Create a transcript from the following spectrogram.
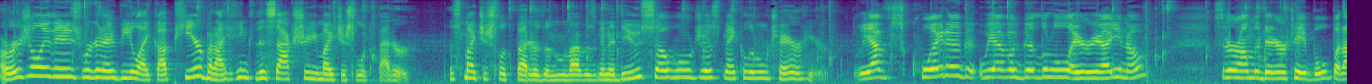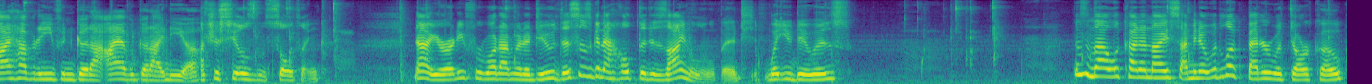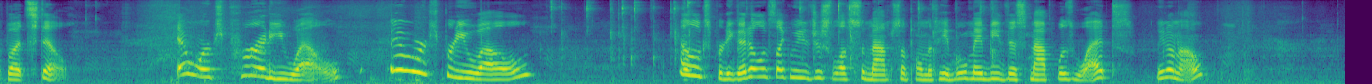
Originally, these were going to be like up here, but I think this actually might just look better. This might just look better than what I was going to do, so we'll just make a little chair here. We have quite a, we have a good little area, you know, sit around the dinner table, but I have an even good, I have a good idea. That just feels insulting. Now, you ready for what I'm to do? This is to help the design a little bit. What you do is, doesn't that look kind of nice? I mean, it would look better with dark oak, but still. It works pretty well. It works pretty well. It looks pretty good. It looks like we just left some maps up on the table. Maybe this map was wet. We don't know.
